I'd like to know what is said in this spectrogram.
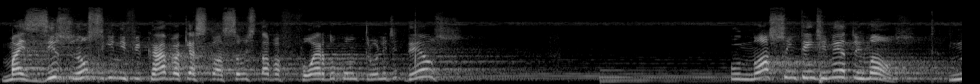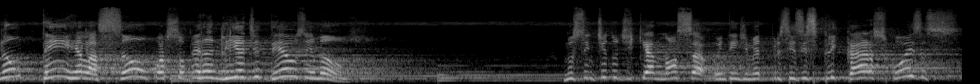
Mas isso não significava que a situação estava fora do controle de Deus. O nosso entendimento, irmãos, não tem relação com a soberania de Deus, irmãos. No sentido de que a nossa, o entendimento precisa explicar as coisas.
